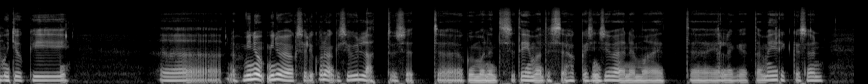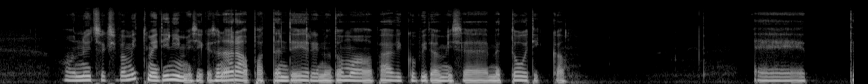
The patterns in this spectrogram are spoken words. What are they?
muidugi äh, noh, minu, minu jaoks oli kunagi see üllatus, et äh, kui ma nendesse teemadesse hakkasin süvenema, et äh, jällegi, et Ameerikas on, on nüüdseks juba mitmeid inimesi, kes on ära patenteerinud oma päevikupidamise metoodika. et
